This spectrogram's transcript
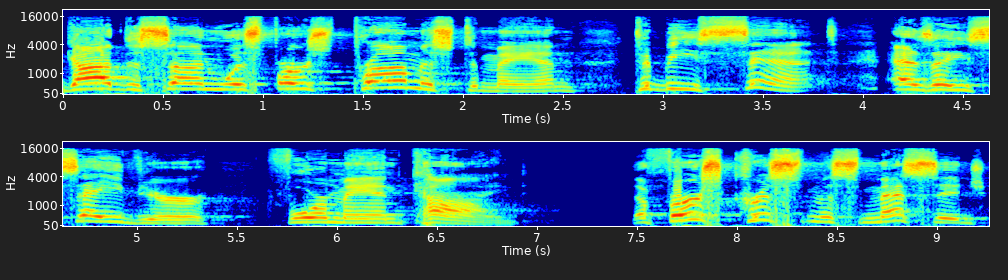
God the Son was first promised to man to be sent as a Savior for mankind. The first Christmas message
